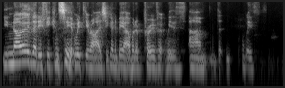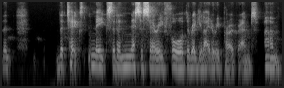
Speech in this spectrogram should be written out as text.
you know that if you can see it with your eyes, you're going to be able to prove it with um, the, with the the techniques that are necessary for the regulatory programs. Um,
